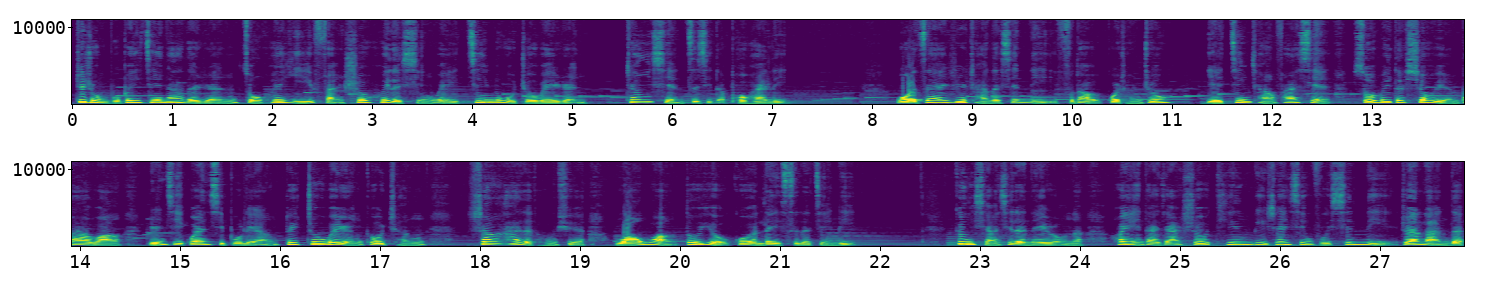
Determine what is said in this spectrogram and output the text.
这种不被接纳的人总会以反社会的行为激怒周围人，彰显自己的破坏力。我在日常的心理辅导过程中，也经常发现，所谓的校园霸王、人际关系不良、对周围人构成伤害的同学，往往都有过类似的经历。更详细的内容呢，欢迎大家收听丽山幸福心理专栏的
